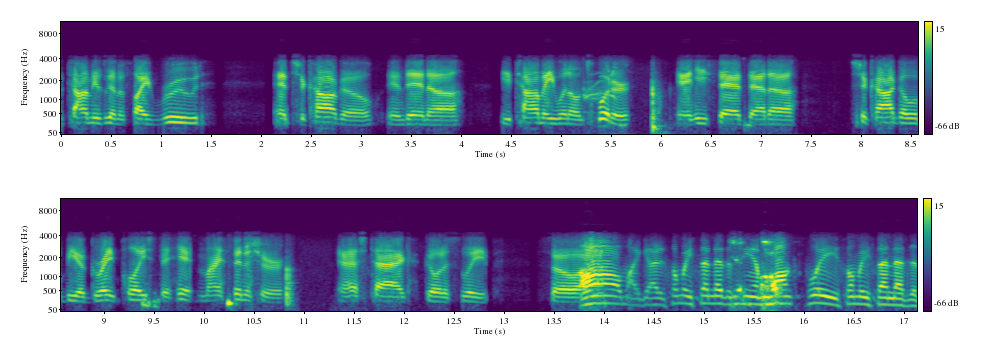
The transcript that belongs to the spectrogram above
Itami is going to fight Roode at Chicago, and then uh, Itami went on Twitter and he said that uh, Chicago would be a great place to hit my finisher. Hashtag go to sleep. So uh, Oh my God! Did somebody send that to Yeah, CM Punk. Punk, please? Somebody send that to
